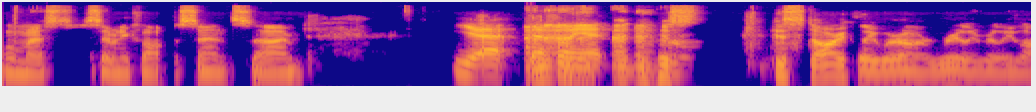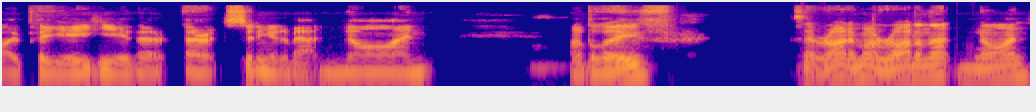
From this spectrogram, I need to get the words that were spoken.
almost seventy five percent. So, yeah, definitely. And, and, and his, historically, we're on a really really low PE here. They're they're sitting at about nine, I believe. Is that right? Am I right on that? Nine.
